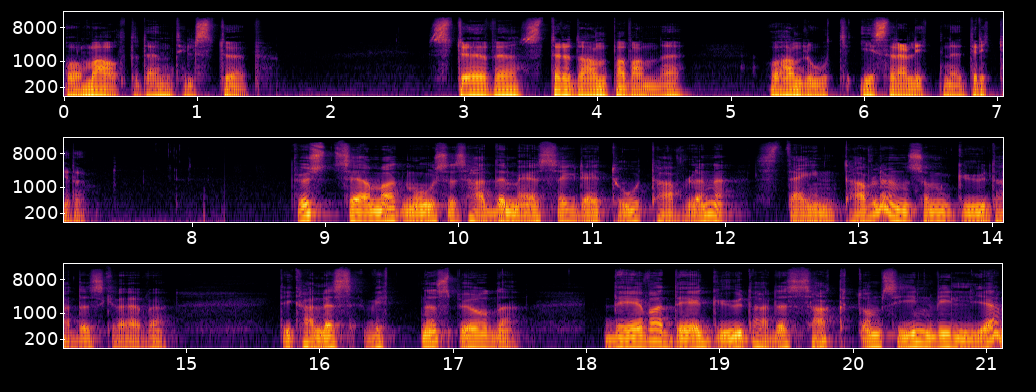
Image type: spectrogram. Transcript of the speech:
og malte den til støv. Støvet strødde han på vannet, og han lot israelittene drikke det. Først ser vi at Moses hadde med seg de to tavlene, steintavlene som Gud hadde skrevet. De kalles vitnesbyrde. Det var det Gud hadde sagt om sin vilje.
